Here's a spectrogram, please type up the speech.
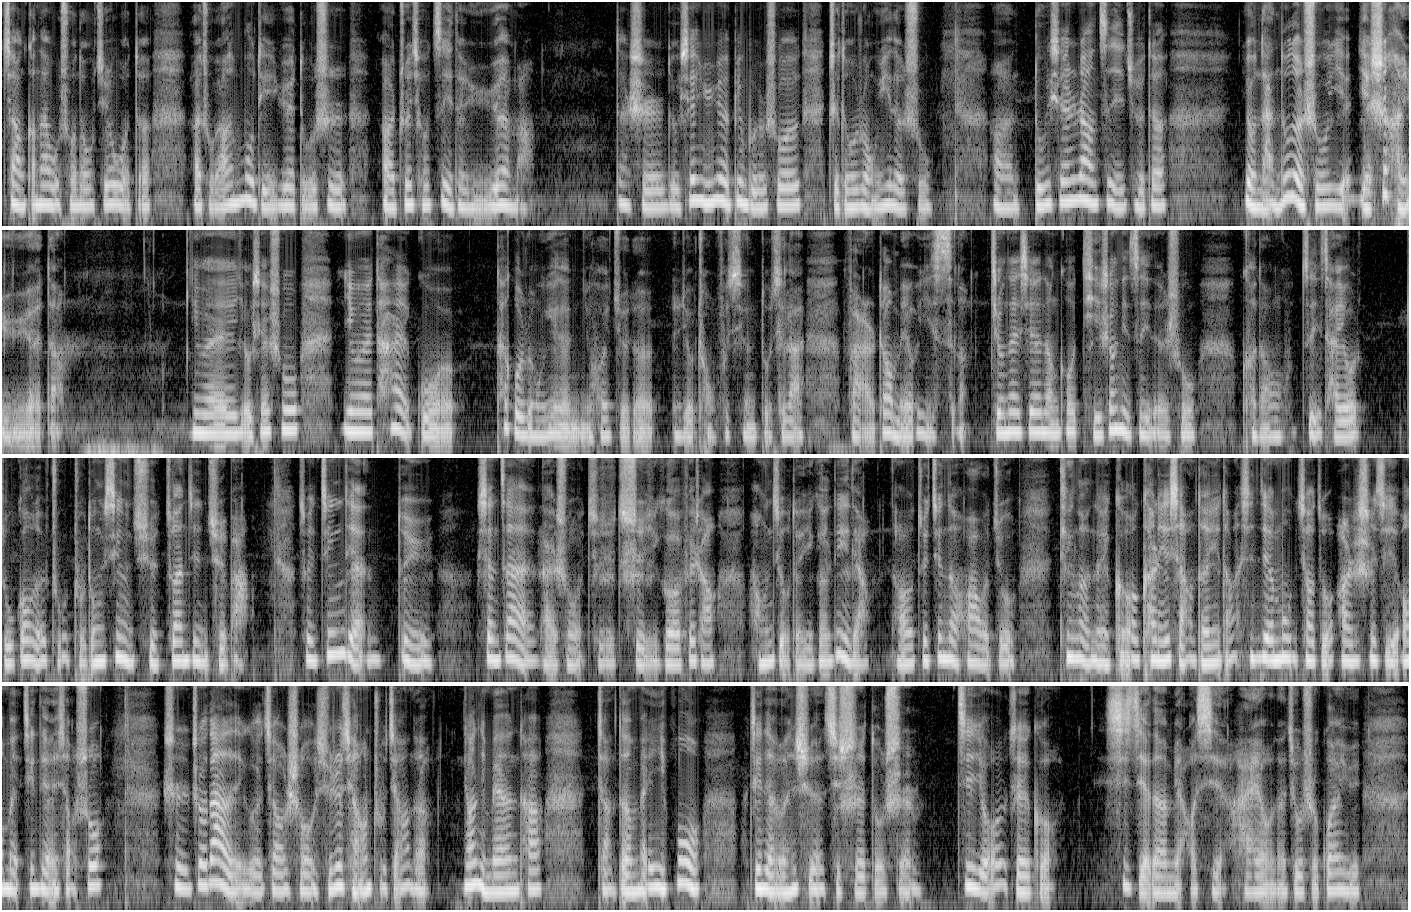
像刚才我说的，其实我的呃主要的目的阅读是呃追求自己的愉悦嘛。但是有些愉悦并不是说只读容易的书，嗯、读一些让自己觉得有难度的书也也是很愉悦的。因为有些书因为太过太过容易了，你会觉得有重复性，读起来反而倒没有意思了。就那些能够提升你自己的书，可能自己才有。足够的主主动性去钻进去吧，所以经典对于现在来说，其实是一个非常恒久的一个力量。然后最近的话，我就听了那个看理想的一档新节目，叫做《二十世纪欧美经典小说》，是浙大的一个教授徐志强主讲的。然后里面他讲的每一部经典文学，其实都是既有这个。细节的描写，还有呢，就是关于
